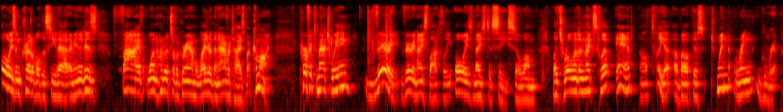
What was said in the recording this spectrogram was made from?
Always incredible to see that. I mean, it is five one hundredths of a gram lighter than advertised, but come on. Perfect match weighting. Very, very nice, Loxley. Always nice to see. So um, let's roll into the next clip, and I'll tell you about this twin ring grip.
